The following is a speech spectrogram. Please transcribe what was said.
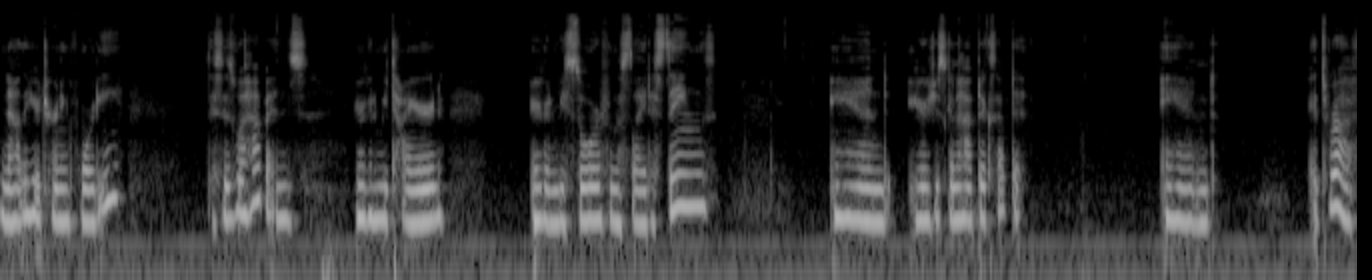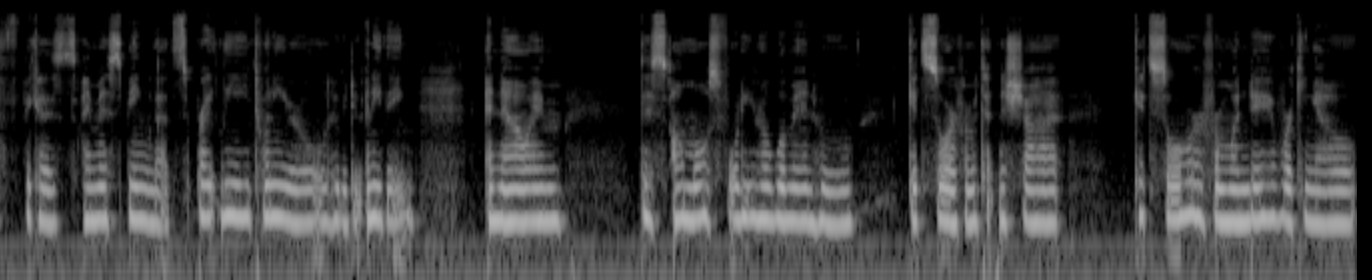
now that you're turning 40, this is what happens. You're going to be tired, you're going to be sore from the slightest things, and you're just going to have to accept it. And it's rough because I miss being that sprightly 20 year old who could do anything. And now I'm this almost 40 year old woman who gets sore from a tetanus shot, gets sore from one day of working out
